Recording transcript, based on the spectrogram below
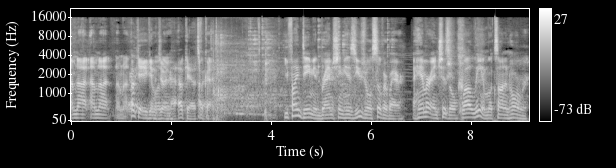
I'm not. I'm not. I'm not. Okay, you can going join that. Okay, that's fair. Okay. You find Damien brandishing his usual silverware, a hammer and chisel, while Liam looks on in horror.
